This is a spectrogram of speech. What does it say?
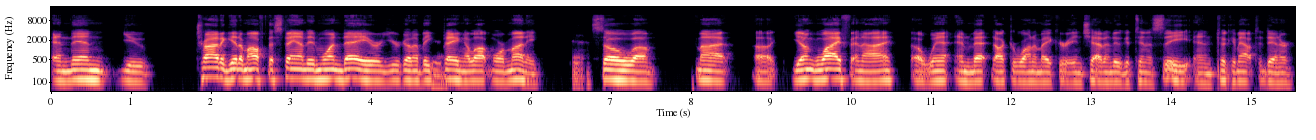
and then you try to get them off the stand in one day, or you're going to be yeah. paying a lot more money. Yeah. So, um, my uh, young wife and I uh, went and met Dr. Wannamaker in Chattanooga, Tennessee, and took him out to dinner.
